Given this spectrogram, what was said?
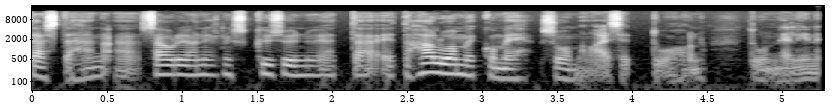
tästähän eh, Sauri on esimerkiksi kysynyt, että, että haluammeko me suomalaiset tuohon tunneliin.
